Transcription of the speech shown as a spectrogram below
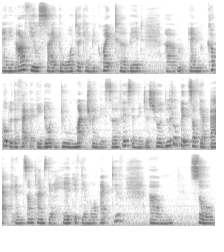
And in our field site, the water can be quite turbid. Um, and coupled with the fact that they don't do much when they surface and they just show little bits of their back and sometimes their head if they're more active. Um, so,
